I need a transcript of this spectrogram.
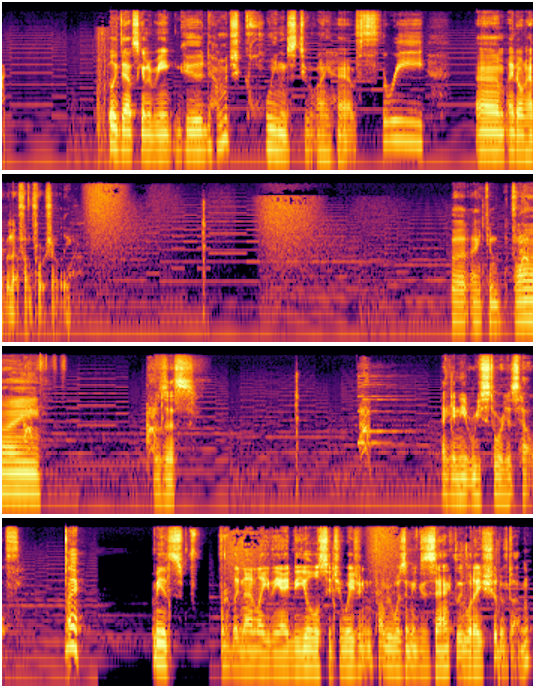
I feel like that's gonna be good. How much coins do I have? Three. Um, I don't have enough, unfortunately. But I can buy... What is this? I can restore his health. Eh, I mean, it's probably not like the ideal situation. Probably wasn't exactly what I should have done.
